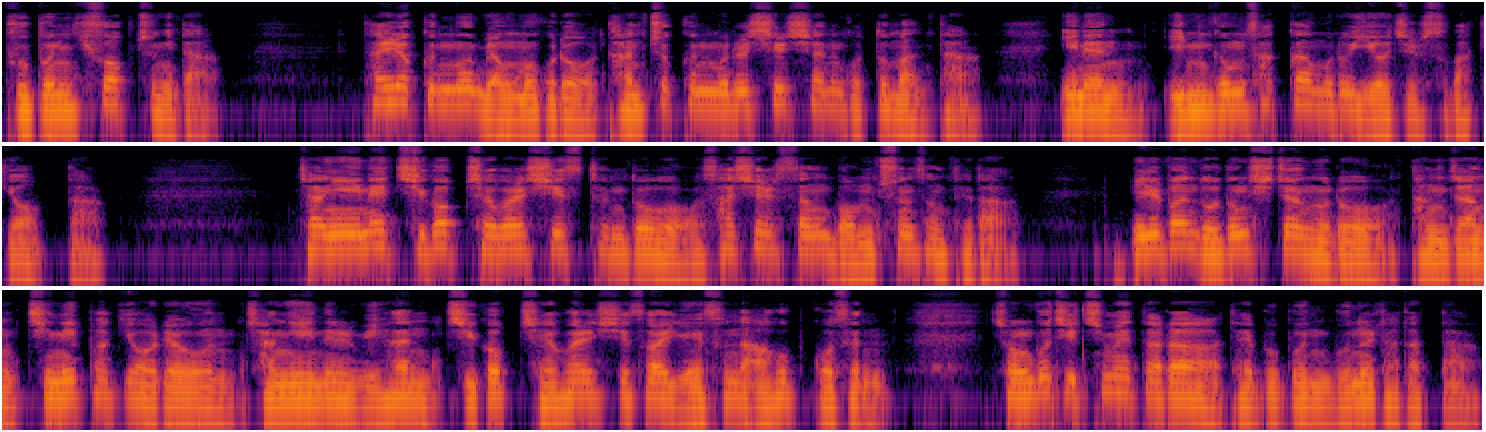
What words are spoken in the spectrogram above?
부분 휴업 중이다. 탄력 근무 명목으로 단축 근무를 실시하는 곳도 많다. 이는 임금 삭감으로 이어질 수밖에 없다. 장애인의 직업 재활 시스템도 사실상 멈춘 상태다. 일반 노동시장으로 당장 진입하기 어려운 장애인을 위한 직업재활시설 69곳은 정부 지침에 따라 대부분 문을 닫았다.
